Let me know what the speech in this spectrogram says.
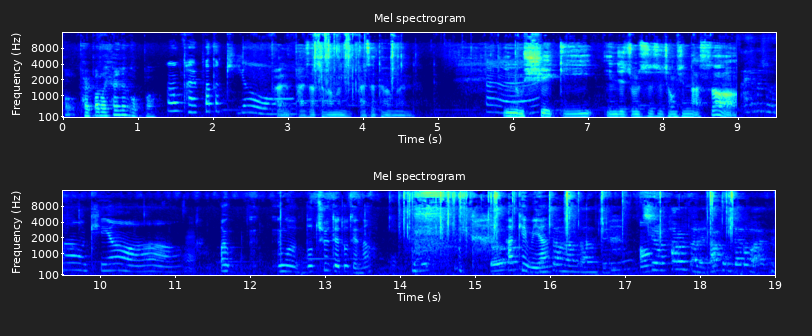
어, 발바닥 혈된 것봐 어 발바닥 귀여워 발 발사탕 하면 발사탕 하면 안 돼. 아, 이놈 쉐이키 이제 좀 슬슬 정신 났어. 아 귀여워 아 이거 노출돼도 되나? 하키 미안 괜찮아 나한테 어? 7월 8월 달에 땅콩 떼러 와야 돼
